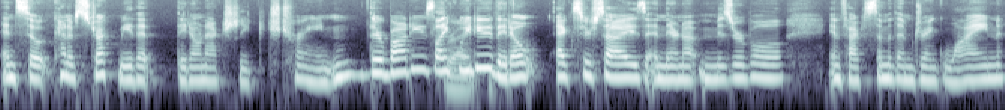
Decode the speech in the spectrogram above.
And so it kind of struck me that they don't actually train their bodies like we do. They don't exercise and they're not miserable. In fact, some of them drink wine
